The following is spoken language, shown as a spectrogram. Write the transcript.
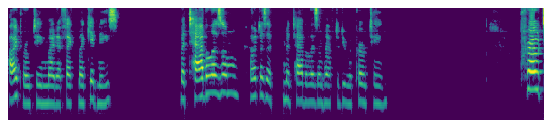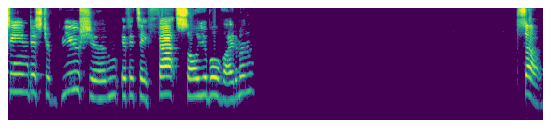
High protein might affect my kidneys. Metabolism, how does a metabolism have to do with protein? Protein distribution if it's a fat soluble vitamin. So,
